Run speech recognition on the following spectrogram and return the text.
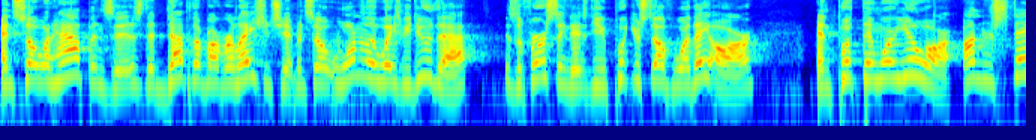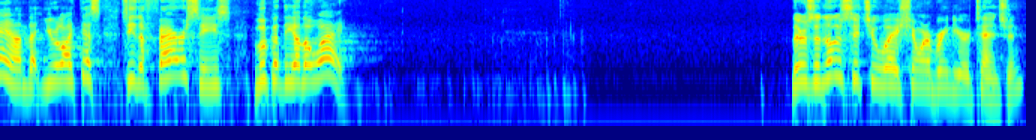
And so what happens is the depth of our relationship. And so one of the ways we do that is the first thing is you put yourself where they are and put them where you are. Understand that you're like this. See, the Pharisees look at the other way. There's another situation I want to bring to your attention.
